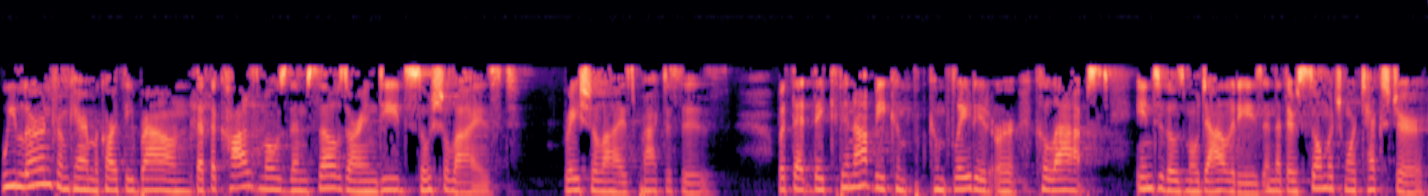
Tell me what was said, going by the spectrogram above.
We learn from Karen McCarthy Brown that the cosmos themselves are indeed socialized, racialized practices, but that they cannot be com- conflated or collapsed into those modalities, and that there's so much more texture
